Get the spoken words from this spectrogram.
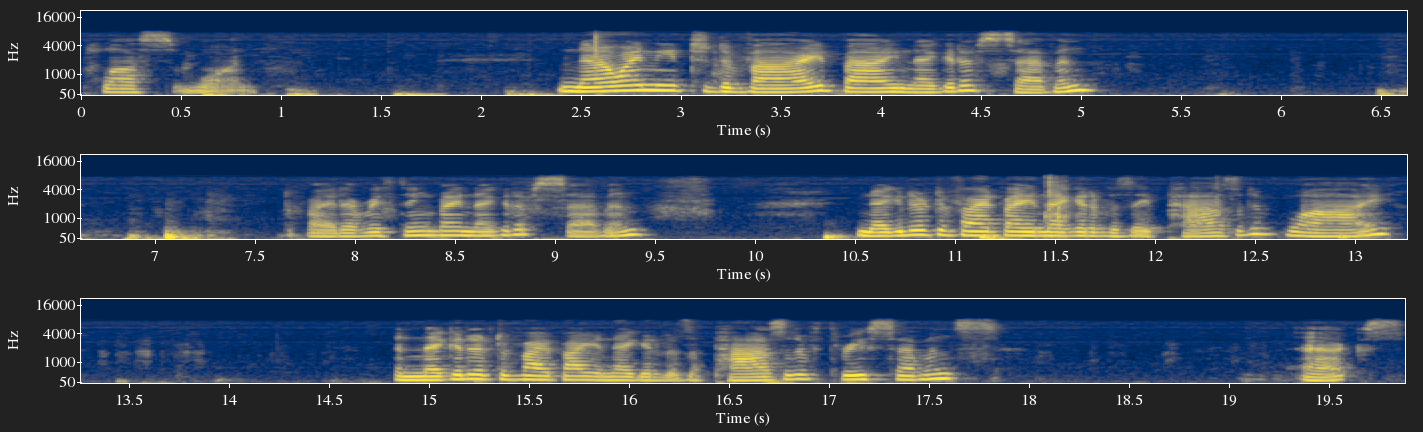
plus 1. Now I need to divide by negative 7 divide everything by negative 7. Negative divided by a negative is a positive y. A negative divided by a negative is a positive 3 sevenths x.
